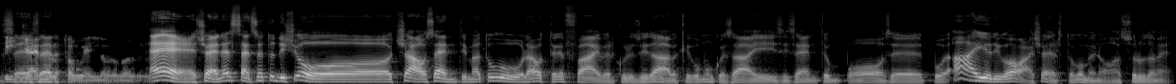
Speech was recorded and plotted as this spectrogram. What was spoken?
Sì, se, già se... è brutto quello, probabilmente. Eh, cioè, nel senso che tu dici, oh, ciao, senti, ma tu la notte che fai per curiosità? Perché comunque, sai, si sente un po', se poi... Ah, io dico, ah, certo, come no, assolutamente.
